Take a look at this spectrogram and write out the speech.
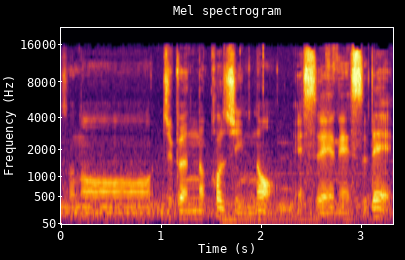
その自分の個人の SNS で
